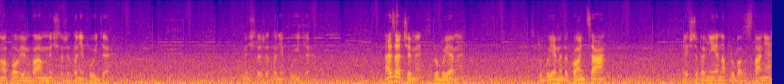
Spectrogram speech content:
No powiem wam, myślę, że to nie pójdzie. Myślę, że to nie pójdzie. Ale zobaczymy, spróbujemy. Spróbujemy do końca. Jeszcze pewnie jedna próba zostanie.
